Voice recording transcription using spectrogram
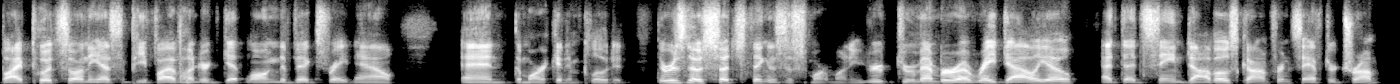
Buy puts on the S&P 500, get long the VIX right now and the market imploded. There is no such thing as a smart money. Do you remember uh, Ray Dalio at that same Davos conference after Trump?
